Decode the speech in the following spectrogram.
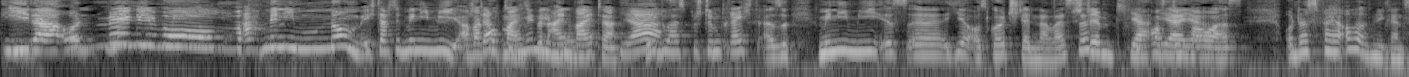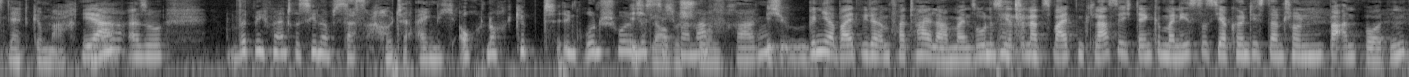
Ida und Minimum. Ach, Minimum. Ich dachte Minimi. Aber guck mal, ich Minimum. bin ein weiter. Ja. Nee, du hast bestimmt recht. Also Minimi ist äh, hier aus Goldständer, weißt du? Stimmt, ja. Aus ja, dem ja. Bauers. Und das war ja auch irgendwie ganz ganz nett gemacht. Ja. Ne? Also würde mich mal interessieren, ob es das heute eigentlich auch noch gibt in Grundschulen. Ich glaube ich mal schon. nachfragen. Ich bin ja bald wieder im Verteiler. Mein Sohn ist jetzt in der zweiten Klasse. Ich denke, mein nächstes Jahr könnte ich es dann schon beantworten.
